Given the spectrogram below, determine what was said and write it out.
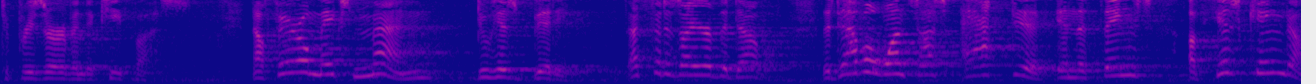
to preserve and to keep us. Now, Pharaoh makes men do his bidding. That's the desire of the devil. The devil wants us active in the things of his kingdom.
